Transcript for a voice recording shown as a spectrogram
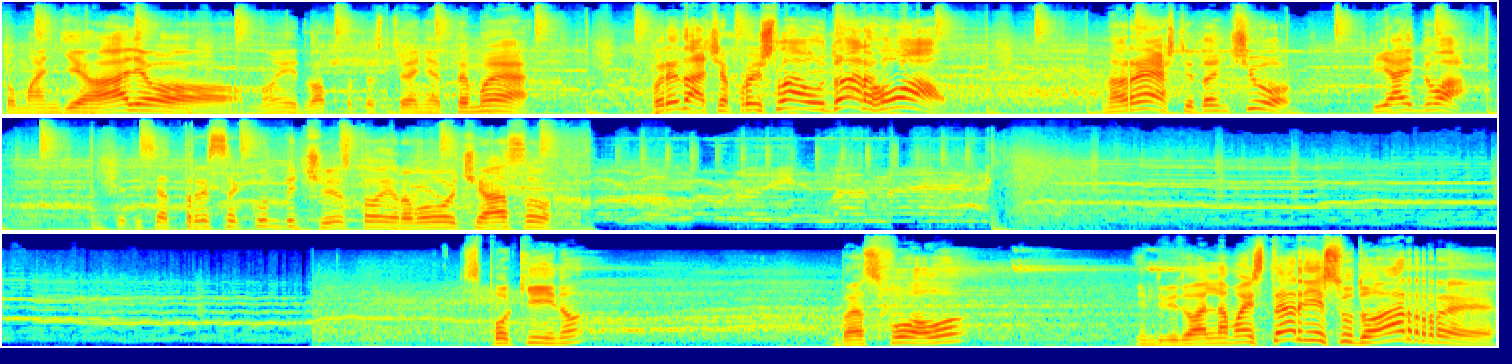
Команді Галіо. Ну і два протистояння ТМ. Передача пройшла. Удар. Гол! Нарешті Данчук. 5-2. 53 секунди чистого ігрового часу. Спокійно. Без фолу. Індивідуальна майстерність. Удар.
